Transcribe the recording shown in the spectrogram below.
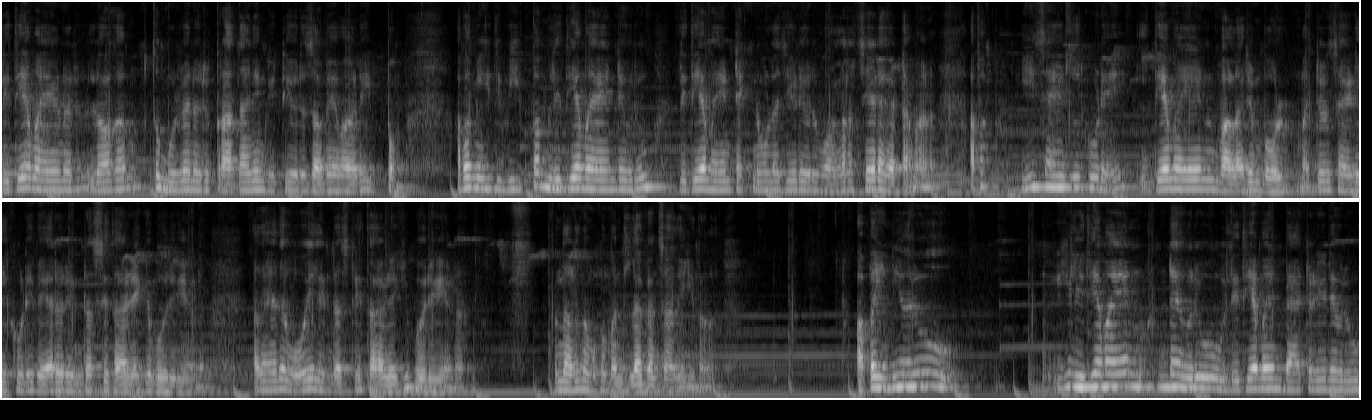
ലിഥിയം ഒരു ലോകത്ത് മുഴുവൻ ഒരു പ്രാധാന്യം കിട്ടിയ ഒരു സമയമാണ് ഇപ്പം. അപ്പം ഈ ഇപ്പം ലിഥിയമയന്റെ ഒരു ലിഥിയമായൻ ടെക്നോളജിയുടെ ഒരു വളർച്ചയുടെ ഘട്ടമാണ്. അപ്പം ഈ സൈഡിൽ കൂടെ ലിഥിയമായൻ വളരുമ്പോൾ മറ്റൊരു സൈഡിൽ കൂടി വേറൊരു ഇൻഡസ്ട്രി താഴേക്ക് പോരുകയാണ്. അതായത് ഓയിൽ ഇൻഡസ്ട്രി താഴേക്ക് പോരുകയാണ്. എന്നാണ് നമുക്ക് മനസ്സിലാക്കാൻ സാധിക്കുന്നത്. അപ്പം ഇനിയൊരു ഈ ലിഥിയമയന്റെ ഒരു ലിഥിയമയൻ ബാറ്ററിയുടെ ഒരു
